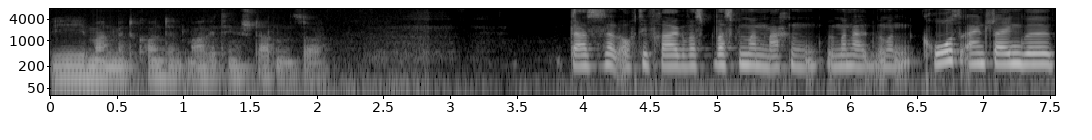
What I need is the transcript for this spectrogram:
wie man mit Content Marketing starten soll. Das ist halt auch die Frage, was, was will man machen? Wenn man halt, wenn man groß einsteigen will,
